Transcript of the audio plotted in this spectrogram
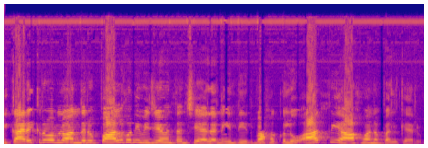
ఈ కార్యక్రమంలో అందరూ పాల్గొని విజయవంతం చేయాలని నిర్వాహకులు ఆత్మీయ ఆహ్వానం పలికారు.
